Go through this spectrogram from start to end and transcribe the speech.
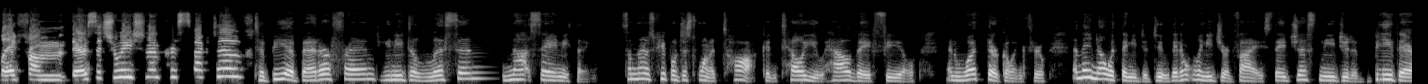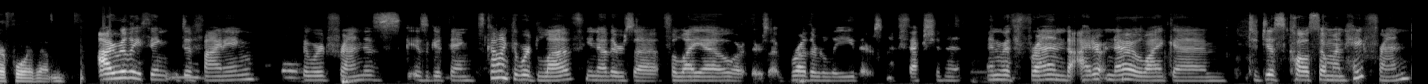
life from their situation and perspective. To be a better friend, you need to listen, not say anything Sometimes people just want to talk and tell you how they feel and what they're going through. And they know what they need to do. They don't really need your advice. They just need you to be there for them. I really think defining the word friend is is a good thing. It's kind of like the word love. You know, there's a phileo or there's a brotherly, there's an affectionate. And with friend, I don't know, like um, to just call someone, hey, friend,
